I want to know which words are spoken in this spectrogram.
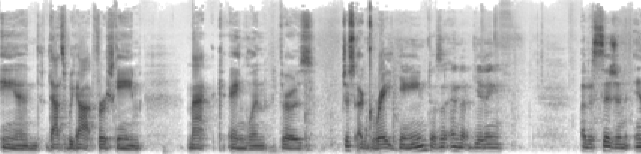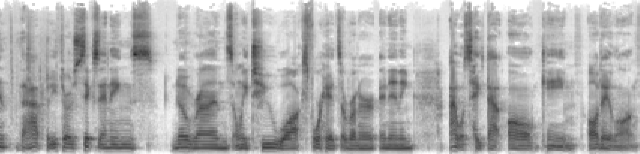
And that's what we got first game. Mack Anglin throws just a great game. Doesn't end up getting a decision in that, but he throws six innings, no runs, only two walks, four hits, a runner, an inning. I will take that all game, all day long.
